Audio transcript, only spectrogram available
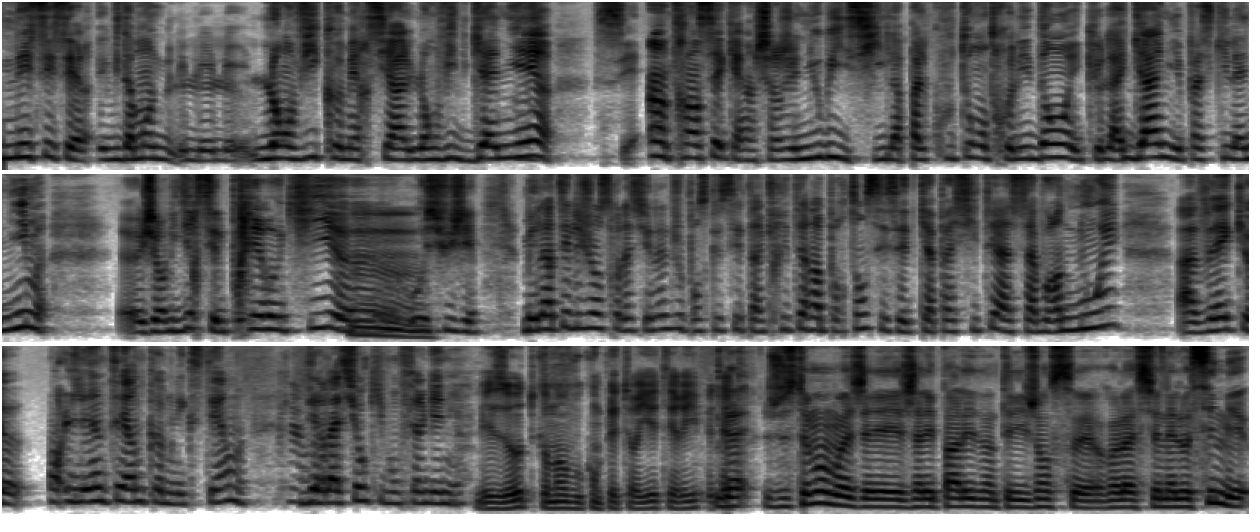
nécessaire. Évidemment, l'envie commerciale, l'envie de gagner, c'est intrinsèque à un chargé de newbie. S'il n'a pas le couteau entre les dents et que la gagne est parce qu'il anime, euh, j'ai envie de dire, c'est le prérequis euh, hmm. au sujet. Mais l'intelligence relationnelle, je pense que c'est un critère important, c'est cette capacité à savoir nouer avec euh, l'interne comme l'externe des relations qui vont faire gagner. Les autres, comment vous compléteriez, Thierry bah, Justement, moi, j'allais parler d'intelligence relationnelle aussi, mais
